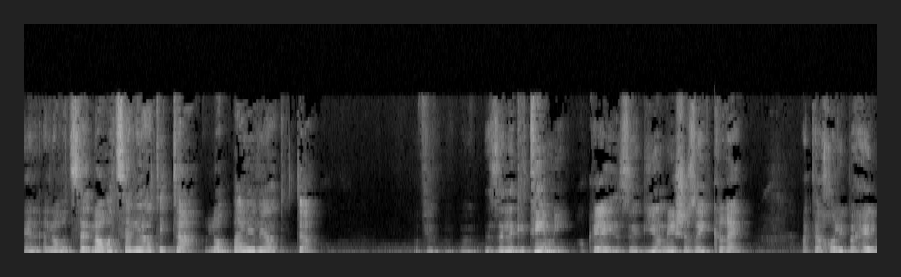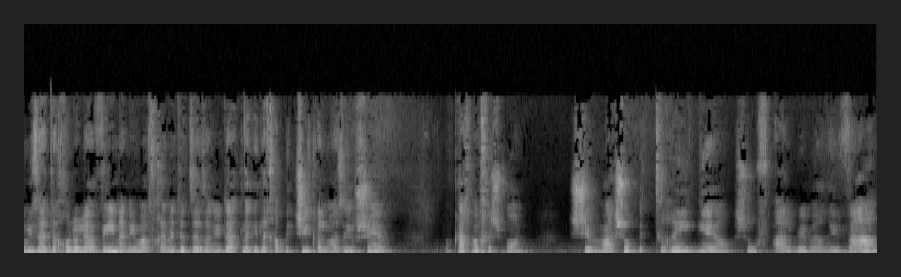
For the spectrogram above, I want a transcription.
אין, לא, רוצה, לא רוצה להיות איתה, לא בא לי להיות איתה. זה לגיטימי, אוקיי? זה הגיוני שזה יקרה. אתה יכול להיבהל מזה, אתה יכול לא להבין, אני מאבחנת את זה, אז אני יודעת להגיד לך בצ'יק על מה זה יושב. אבל קח בחשבון שמשהו בטריגר שהופעל במריבה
